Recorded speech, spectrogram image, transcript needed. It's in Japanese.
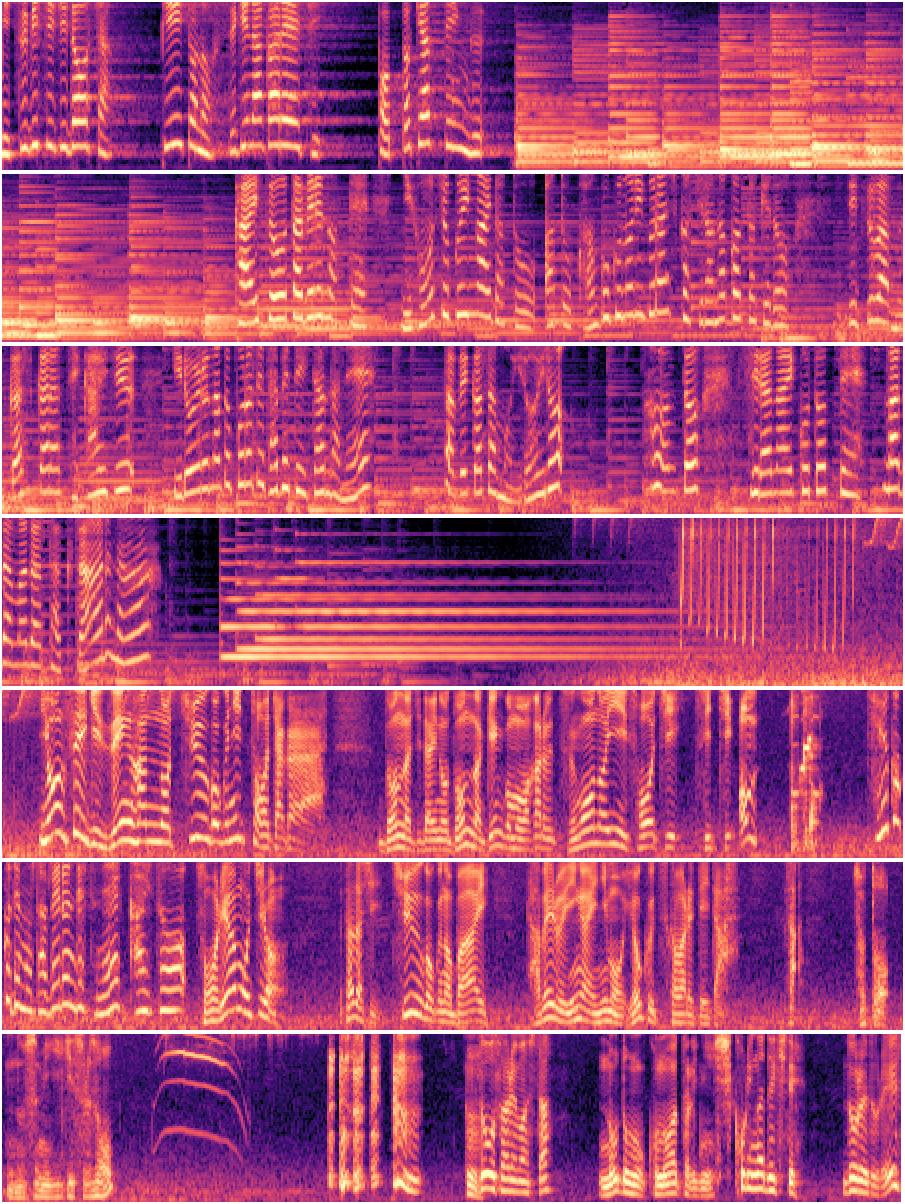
三菱自動車ピートの不思議なガレージポッドキャスティング。海藻を食べるのって日本食以外だとあと韓国海苔ぐらいしか知らなかったけど実は昔から世界中いろいろなところで食べていたんだね。食べ方もいろいろ。ほんと知らないことってまだまだたくさんあるな。4世紀前半の中国に到着。どんな時代のどんな言語もわかる都合のいい装置スイッチオン。中国でも食べるんですね海藻。そりゃもちろん。ただし中国の場合食べる以外にもよく使われていた。さあちょっと盗み聞きするぞ。どうされました？喉のこの辺りにしこりができて。どれどれ？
